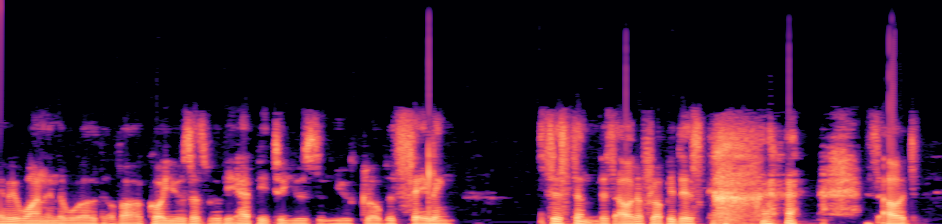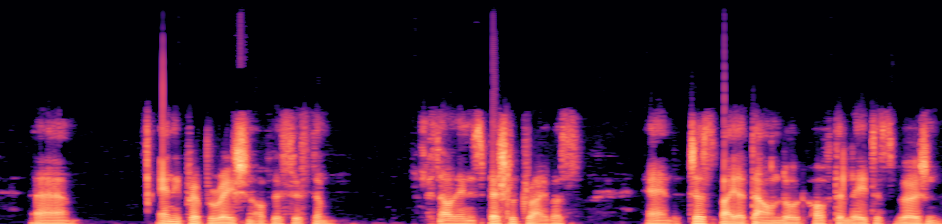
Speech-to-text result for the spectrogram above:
everyone in the world of our CoRe users will be happy to use the new global sailing system without a floppy disk without um, any preparation of the system without any special drivers and just by a download of the latest version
